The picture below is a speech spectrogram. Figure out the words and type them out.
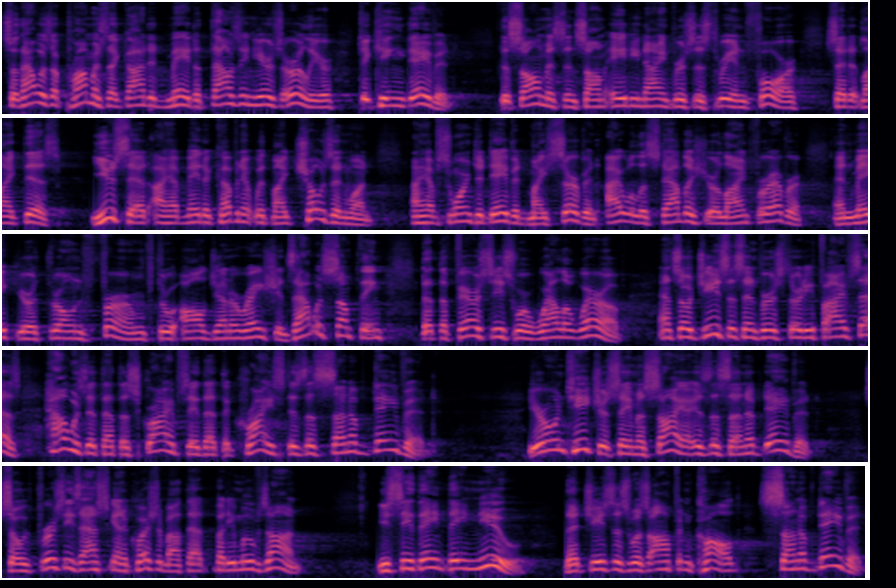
So that was a promise that God had made a thousand years earlier to King David. The psalmist in Psalm 89, verses 3 and 4, said it like this You said, I have made a covenant with my chosen one. I have sworn to David, my servant, I will establish your line forever and make your throne firm through all generations. That was something that the Pharisees were well aware of. And so Jesus in verse 35 says, How is it that the scribes say that the Christ is the son of David? Your own teachers say Messiah is the son of David. So first he's asking a question about that, but he moves on. You see, they, they knew that Jesus was often called son of David.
